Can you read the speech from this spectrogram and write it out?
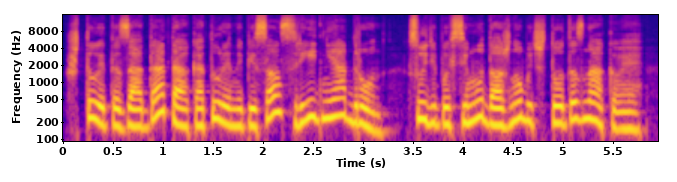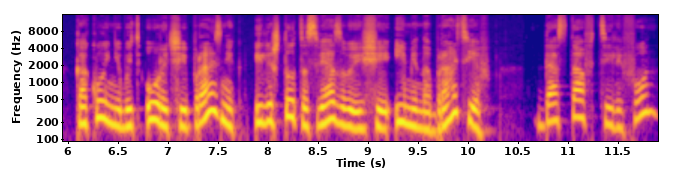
Что это за дата, о которой написал средний адрон? Судя по всему, должно быть что-то знаковое. Какой-нибудь орочий праздник или что-то связывающее именно братьев? Достав телефон,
